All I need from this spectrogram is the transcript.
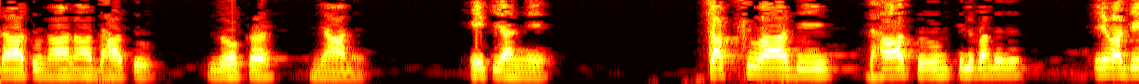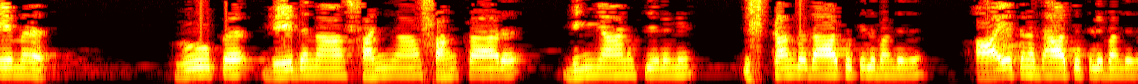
ධාතු නානා ධාතු ලෝක ඥානය. ඒ කියන්නේ චක්සු ආදී ධාතුන් පිළිබඳව. ඒ වගේම රූප වේදනා සංඥා සංකාර විඥාන කියන මේ ස්කන්ධ ධාතු පිළිබඳව ආයතන ධාතු පිළිබඳව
